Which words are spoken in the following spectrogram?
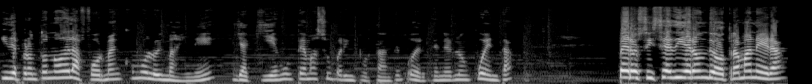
y de pronto no de la forma en como lo imaginé. Y aquí es un tema súper importante poder tenerlo en cuenta. Pero sí se dieron de otra manera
